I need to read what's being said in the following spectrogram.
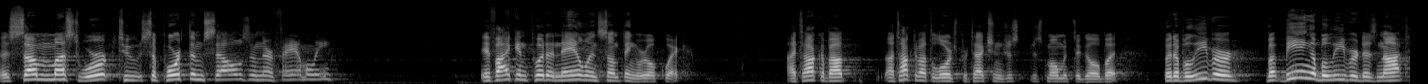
Uh, some must work to support themselves and their family. If I can put a nail in something real quick, I talk about I talked about the Lord's protection just, just moments ago, but but a believer, but being a believer does not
